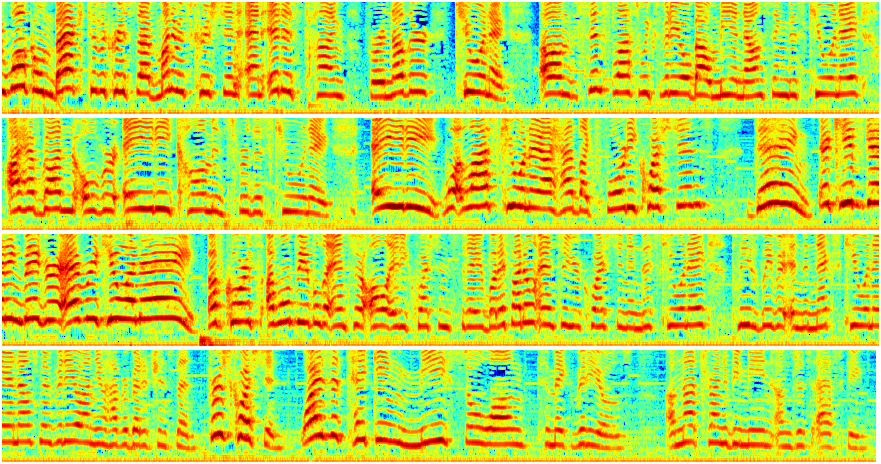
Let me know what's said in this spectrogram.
everybody, welcome back to the Chris Lab. My name is Christian, and it is time for another Q&A. Um, since last week's video about me announcing this Q&A, I have gotten over 80 comments for this Q&A. 80! What, last Q&A I had like 40 questions? Dang! It keeps getting bigger every Q&A! Of course, I won't be able to answer all 80 questions today, but if I don't answer your question in this Q&A, please leave it in the next Q&A announcement video and you'll have a better chance then. First question, why is it taking me so long to make videos? I'm not trying to be mean, I'm just asking.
